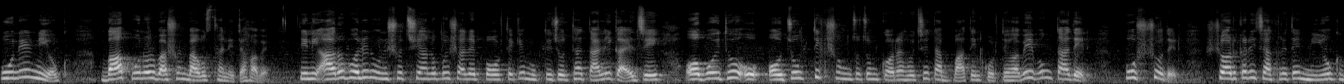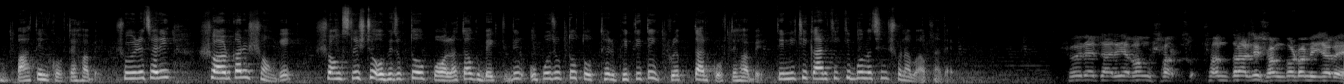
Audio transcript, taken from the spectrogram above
পুনর্নিয়োগ বা পুনর্বাসন ব্যবস্থা নিতে হবে। তিনি আরও বলেন, উনিশশো ছিয়ানব্বই সালের পর থেকে মুক্তিযোদ্ধা তালিকায় যে অবৈধ ও অযৌক্তিক সংযোজন করা হয়েছে তা বাতিল করতে হবে এবং তাদের পোষ্যদের সরকারি চাকরিতে নিয়োগ বাতিল করতে হবে। স্বৈরাচারী সরকারের সঙ্গে সংশ্লিষ্ট অভিযুক্ত ও পলাতক ব্যক্তিদের উপযুক্ত তথ্যের ভিত্তিতে গ্রেপ্তার করতে হবে। তিনি ঠিক আর কি কি বলেছেন শোনাবো আপনাদের। স্বৈরাচারী এবং সন্ত্রাসী সংগঠন হিসাবে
